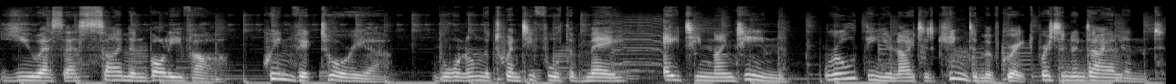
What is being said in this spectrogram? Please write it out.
USS Simon Bolivar, Queen Victoria, born on the 24th of May, 1819, ruled the United Kingdom of Great Britain and Ireland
